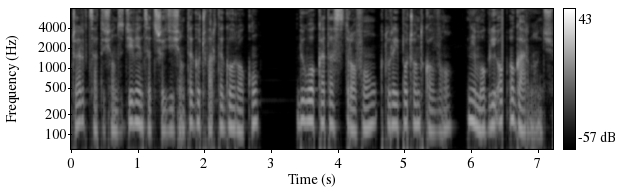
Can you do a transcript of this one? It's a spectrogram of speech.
czerwca 1964 roku, było katastrofą, której początkowo nie mogli ogarnąć.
